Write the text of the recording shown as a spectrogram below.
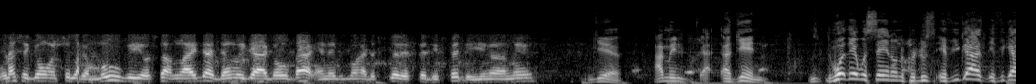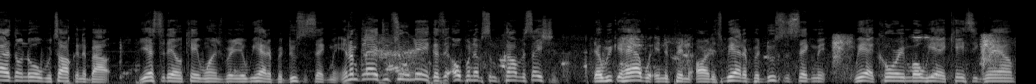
unless they go into like a movie or something like that. Then we gotta go back and then we're gonna have to split it 50-50, You know what I mean? Yeah, I mean, again, what they were saying on the producer. If you guys, if you guys don't know what we're talking about, yesterday on K100 Radio, we had a producer segment, and I'm glad you tuned in because it opened up some conversation that we can have with independent artists. We had a producer segment. We had Corey Moe. We had Casey Graham.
